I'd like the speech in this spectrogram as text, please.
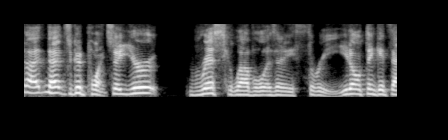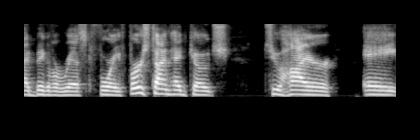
Uh, that's a good point. So your risk level is a three. You don't think it's that big of a risk for a first time head coach to hire a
